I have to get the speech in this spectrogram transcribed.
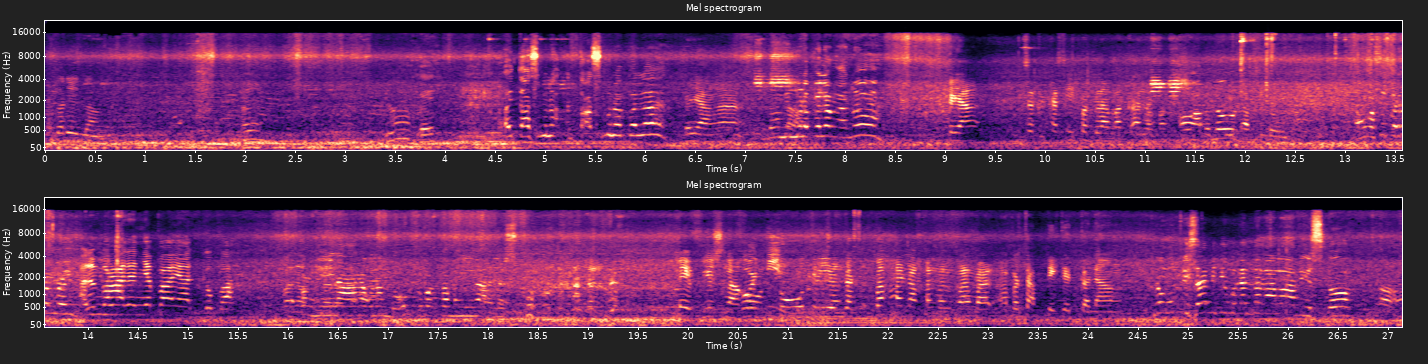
Madali lang. Ayun. Ah, Okay. Ay, taas mo na. Taas mo na pala. Kaya nga, dami mo na palang ano. kaya saka kasi pag lang mag ano mag Oh, upload. upload. Ako kasi parang may... Anong pangalan niya pa? I-add ko pa. Para Panghihinaan ako ng loob kapag ka mahina ang views ko. May views nga ako, 14. 2, 3 hanggang baka naka basta updated ka lang. Nung umpisa, medyo maganda nga mga views ko. Oo.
